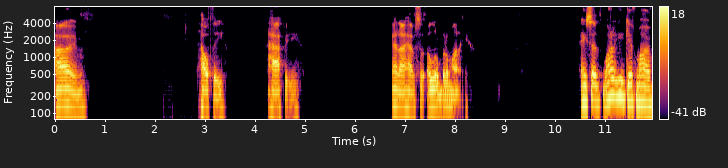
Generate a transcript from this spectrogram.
I'm healthy, happy, and I have a little bit of money. And he said, Why don't you give my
